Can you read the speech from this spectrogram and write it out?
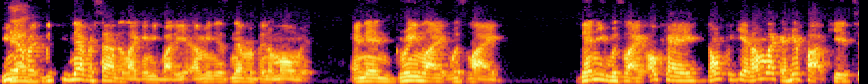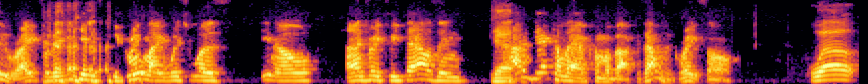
You yeah. never but you never sounded like anybody. I mean, there's never been a moment. And then Green Light was like, then he was like, okay, don't forget, I'm like a hip hop kid too, right? So then you get the Green Light, which was you know Andre 3000. Yeah. How did that collab come about? Because that was a great song. Well,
